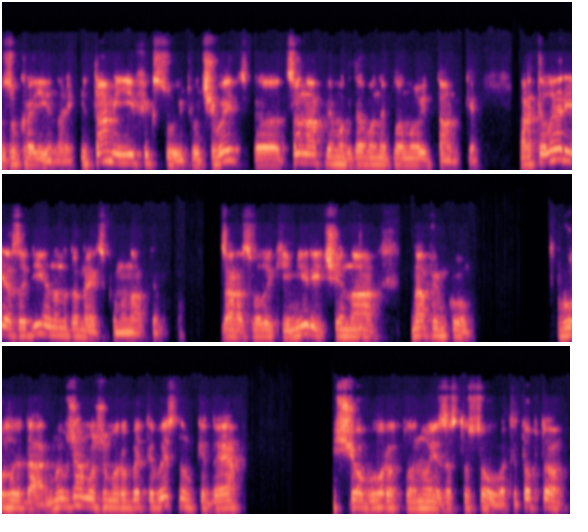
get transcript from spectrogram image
з Україною, і там її фіксують. Вочевидь, е, це напрямок, де вони планують танки. Артилерія задіяна на Донецькому напрямку зараз в великій мірі, чи на напрямку Вугледар. Ми вже можемо робити висновки, де що ворог планує застосовувати. Тобто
